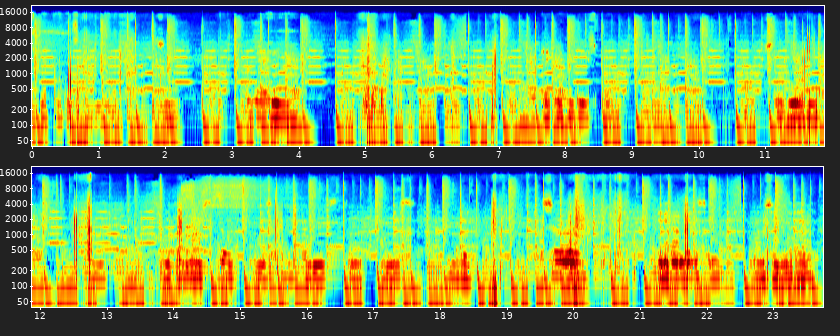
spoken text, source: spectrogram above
split natin sa kanan so okay na. Click natin itong split tapos naman dito times 2 times 5 times 2 times 100 so pinakamabilis niya times 100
